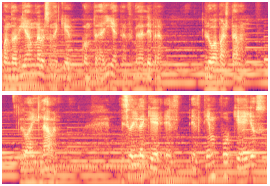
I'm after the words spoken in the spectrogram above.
Cuando había una persona que contraía esta enfermedad de lepra, lo apartaban, lo aislaban. Dice la Biblia que el, tiempo que ellos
